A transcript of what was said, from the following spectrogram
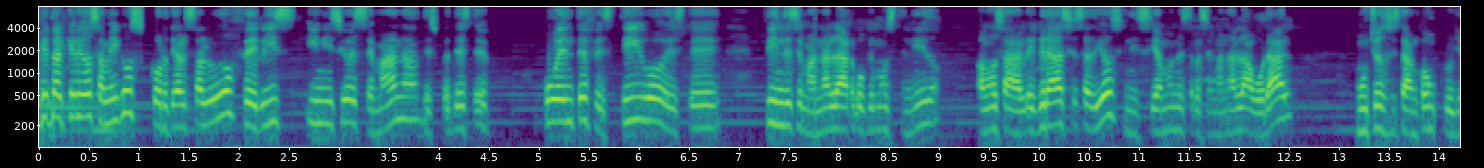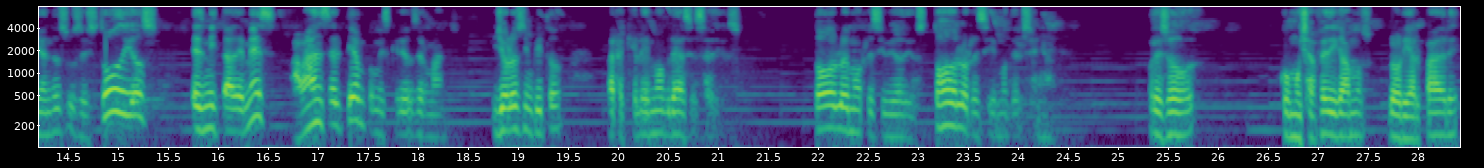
¿qué tal queridos amigos? Cordial saludo, feliz inicio de semana después de este puente festivo, este fin de semana largo que hemos tenido. Vamos a darle gracias a Dios, iniciamos nuestra semana laboral, muchos están concluyendo sus estudios, es mitad de mes, avanza el tiempo mis queridos hermanos. Y yo los invito para que le demos gracias a Dios. Todo lo hemos recibido de Dios, todo lo recibimos del Señor. Por eso, con mucha fe digamos, gloria al Padre,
